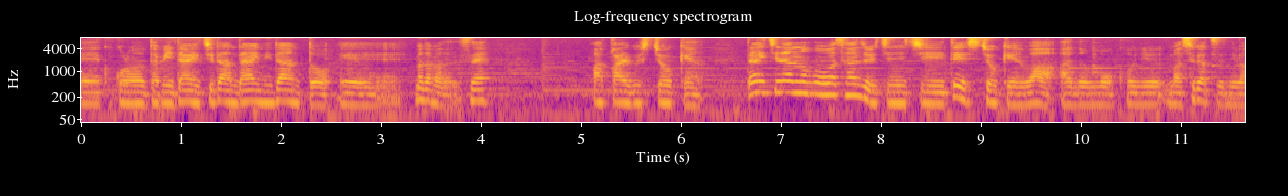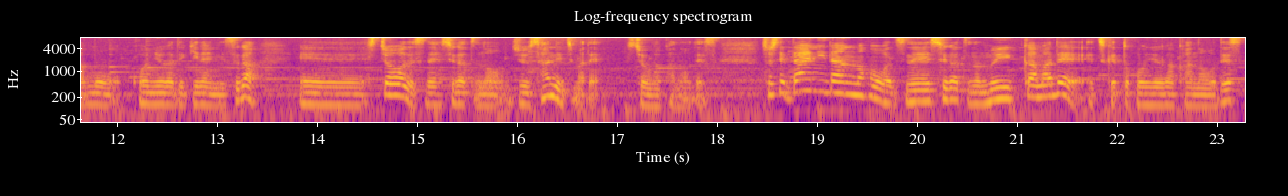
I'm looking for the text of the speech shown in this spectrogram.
えー、心の旅第1弾第2弾と、えー、まだまだですね。アーカイブ視聴券。第1弾の方は31日で視聴券はあのもう購入、まあ、4月にはもう購入ができないんですが、えー、視聴はですね4月の13日まで視聴が可能です。そして第2弾の方はですね4月の6日までチケット購入が可能です。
